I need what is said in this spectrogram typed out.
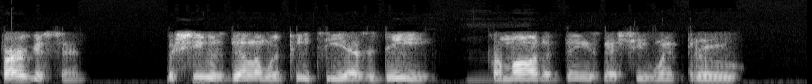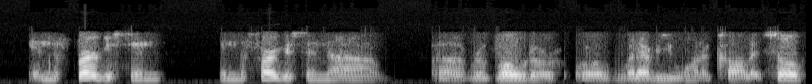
Ferguson, but she was dealing with PTSD mm-hmm. from all the things that she went through in the Ferguson in the Ferguson uh, uh, revolt or or whatever you want to call it. So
